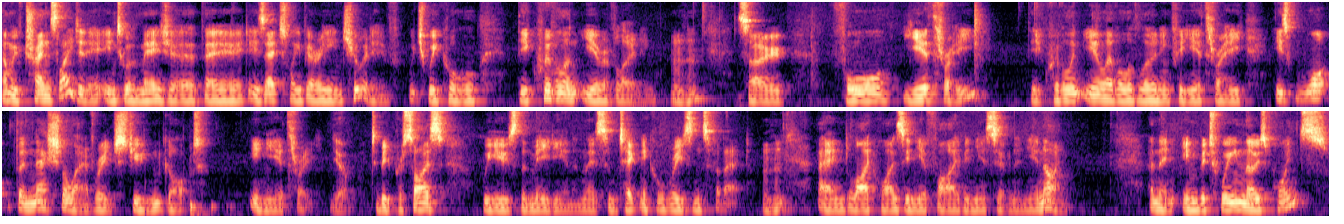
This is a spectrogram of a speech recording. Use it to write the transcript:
and we've translated it into a measure that is actually very intuitive, which we call the equivalent year of learning. Mm-hmm. So for year three, the equivalent year level of learning for year three is what the national average student got in year three. Yeah. To be precise, we use the median, and there's some technical reasons for that. Mm-hmm. And likewise in year five, in year seven, and year nine. And then in between those points,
